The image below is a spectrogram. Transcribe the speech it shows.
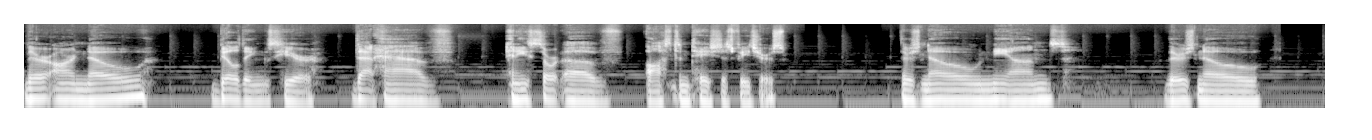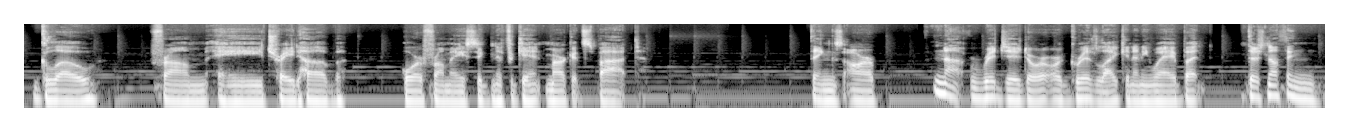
There are no buildings here that have any sort of ostentatious features. There's no neons. There's no glow from a trade hub or from a significant market spot. Things are not rigid or, or grid like in any way, but there's nothing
